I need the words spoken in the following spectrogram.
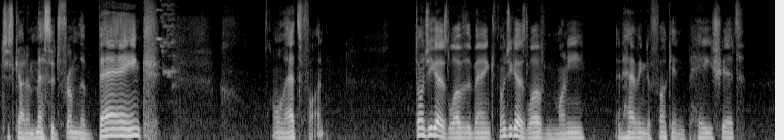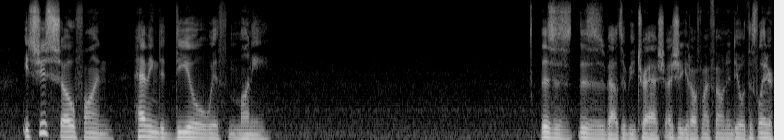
Just got a message from the bank. Oh, that's fun. Don't you guys love the bank? Don't you guys love money and having to fucking pay shit? It's just so fun having to deal with money. This is this is about to be trash. I should get off my phone and deal with this later.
